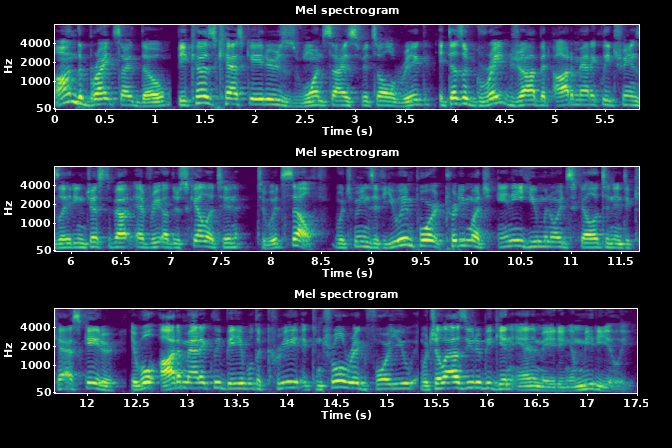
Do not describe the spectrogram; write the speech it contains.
On the bright side though, because Cascadeur's one size fits all rig, it does a great job at automatically translating just about every other skeleton to itself, which means if you import pretty much any humanoid skeleton into Cascadeur, it will automatically be able to create a control rig for you, which allows you to begin animating immediately.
